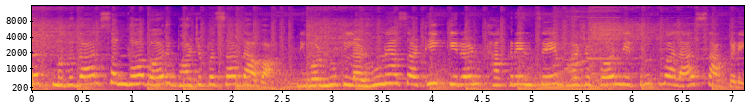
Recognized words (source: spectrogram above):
कर्जत मतदारसंघावर भाजपचा दावा. निवडणूक लढवण्यासाठी किरण ठाकरेंचे भाजप नेतृत्वाला साकडे.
